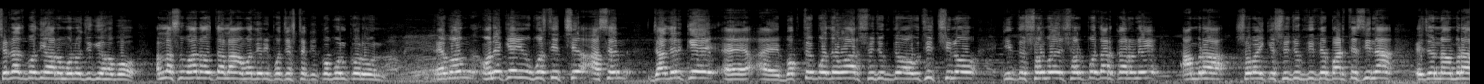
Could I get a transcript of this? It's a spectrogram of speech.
সেটার প্রতি আরও মনোযোগী হব। আল্লাহ সুবাহ তালা আমাদের এই প্রচেষ্টাকে কবুল করুন। এবং অনেকেই উপস্থিত আছেন, যাদেরকে বক্তব্য দেওয়ার সুযোগ দেওয়া উচিত ছিল, কিন্তু সময়ের স্বল্পতার কারণে আমরা সবাইকে সুযোগ দিতে পারতেছি না। এজন্য আমরা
